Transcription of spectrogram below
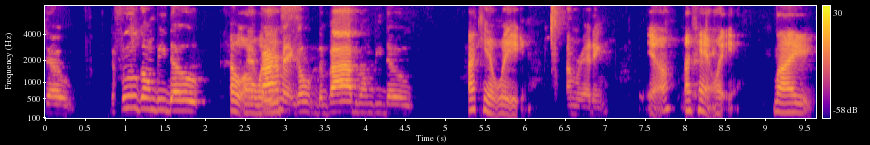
dope. The food gonna be dope. Oh, The always. environment going the vibe gonna be dope. I can't wait. I'm ready. Yeah, I can't wait. Like,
